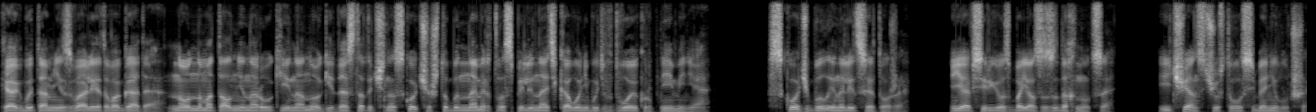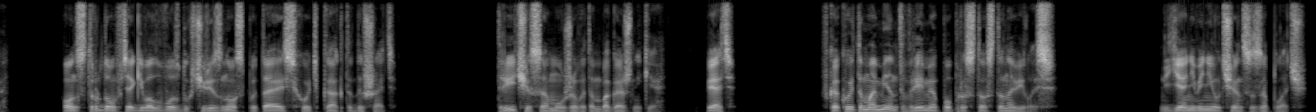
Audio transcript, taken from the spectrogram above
Как бы там ни звали этого гада, но он намотал мне на руки и на ноги достаточно скотча, чтобы намертво спеленать кого-нибудь вдвое крупнее меня. Скотч был и на лице тоже. Я всерьез боялся задохнуться. И Ченс чувствовал себя не лучше. Он с трудом втягивал воздух через нос, пытаясь хоть как-то дышать. Три часа мы уже в этом багажнике. Пять. В какой-то момент время попросту остановилось. Я не винил Ченса за плач.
